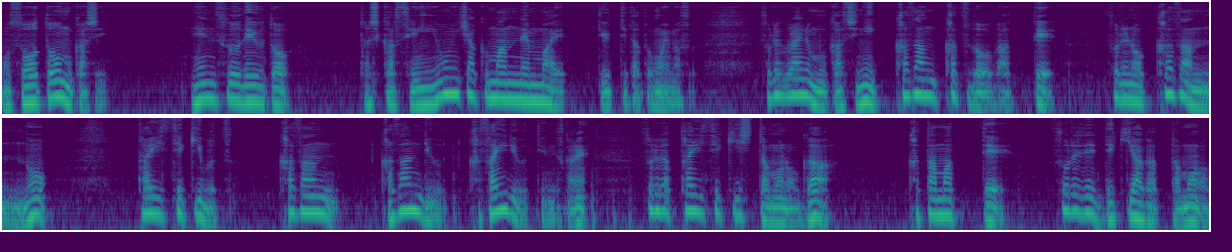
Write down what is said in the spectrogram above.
もう相当昔年数で言うと確か1400万年前って言ってたと思います。それぐらいの昔に火山活動があってそれの火山の堆積物火山火山流火砕流っていうんですかね。それが堆積したものが固まってそれで出来上がったものっ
